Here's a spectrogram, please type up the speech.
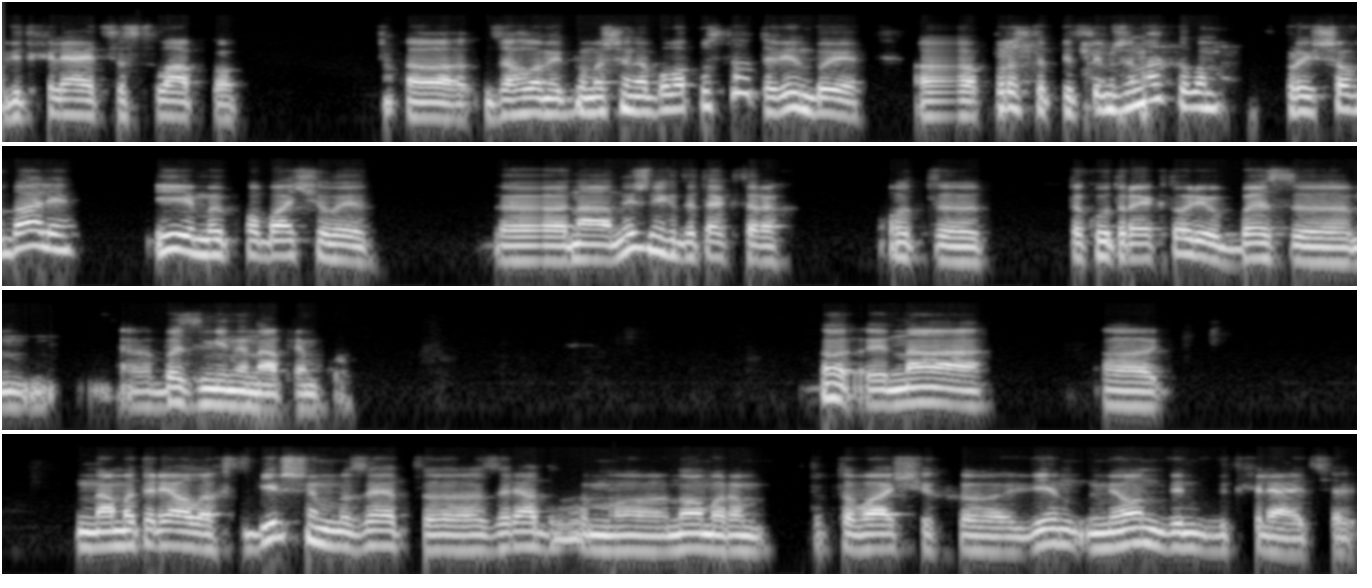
відхиляється слабко. Загалом, якби машина була пуста, то він би просто під цим же нахилом пройшов далі І ми побачили на нижніх детекторах от е, таку траєкторію без е, без зміни напрямку. Ну, На на матеріалах з більшим Z зарядовим номером, тобто ваших, він міон він відхиляється,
